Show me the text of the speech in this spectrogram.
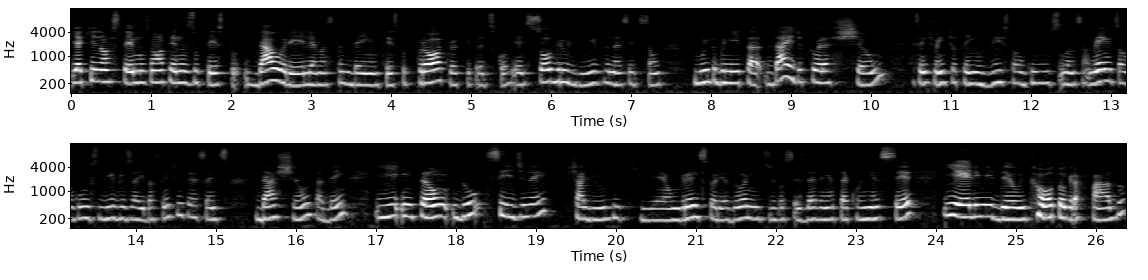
E aqui nós temos não apenas o texto da orelha, mas também um texto próprio aqui para discorrer sobre o livro, nessa edição muito bonita da editora Chão. Recentemente eu tenho visto alguns lançamentos, alguns livros aí bastante interessantes da Chão, tá bem? E então do Sidney Chalub, que é um grande historiador, muitos de vocês devem até conhecer, e ele me deu então autografado.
